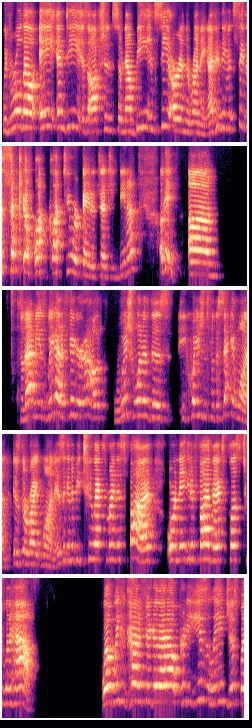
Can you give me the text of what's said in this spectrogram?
we've ruled out A and D as options. So now B and C are in the running. I didn't even see the second one. Glad you were paying attention, Dina. Okay, um, so that means we got to figure out which one of those equations for the second one is the right one. Is it going to be two X minus five or negative five X plus two and a half? Well, we could kind of figure that out pretty easily just by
